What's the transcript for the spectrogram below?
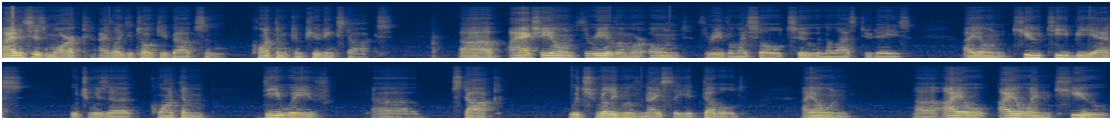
Hi, this is Mark. I'd like to talk to you about some quantum computing stocks. Uh, I actually own three of them, or owned three of them. I sold two in the last two days. I own QTBS, which was a quantum D-Wave uh, stock, which really moved nicely. It doubled. I own uh, IO, IONQ,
